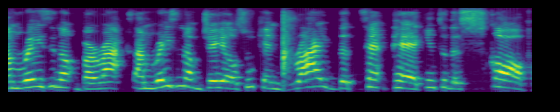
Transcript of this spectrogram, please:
I'm raising up Baraks. I'm raising up Jaels who can drive the tent peg into the skull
